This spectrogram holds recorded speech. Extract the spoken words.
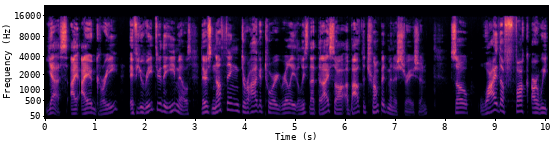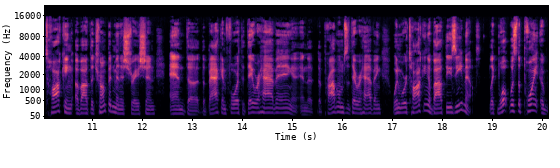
yes, I I agree if you read through the emails, there's nothing derogatory, really, at least not that I saw, about the Trump administration. So why the fuck are we talking about the Trump administration and the the back and forth that they were having and, and the, the problems that they were having when we're talking about these emails? Like, what was the point? Of,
